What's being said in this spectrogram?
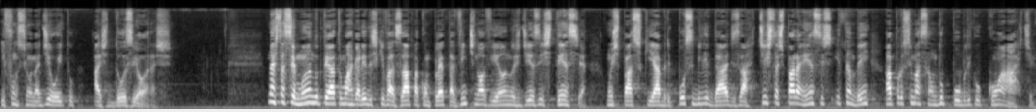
e funciona de 8 às 12 horas. Nesta semana, o Teatro Margarida Esquivazapa completa 29 anos de existência, um espaço que abre possibilidades a artistas paraenses e também a aproximação do público com a arte.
